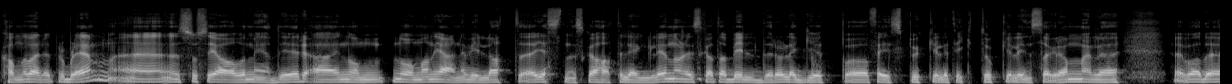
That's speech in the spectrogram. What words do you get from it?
kan det være et problem. Eh, sosiale medier er noe, man gjerne vil at eh, gjestene skal ha tilgjengelig når de skal ta bilder og legge ut på Facebook eller TikTok eller Instagram eller hva, det,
